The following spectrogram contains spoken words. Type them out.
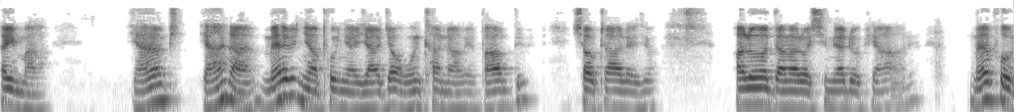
အဲ့မှာရဟန်းရဟန္တာမဲညာဖုန်ညာရာကြောင့်ဝန်ခံတာပဲဘာလျှောက်ထားလဲဆိုအလုံးတန်ကတော့ရှင်မြတ်တို့ဖျားတဲ့မဲဖို့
